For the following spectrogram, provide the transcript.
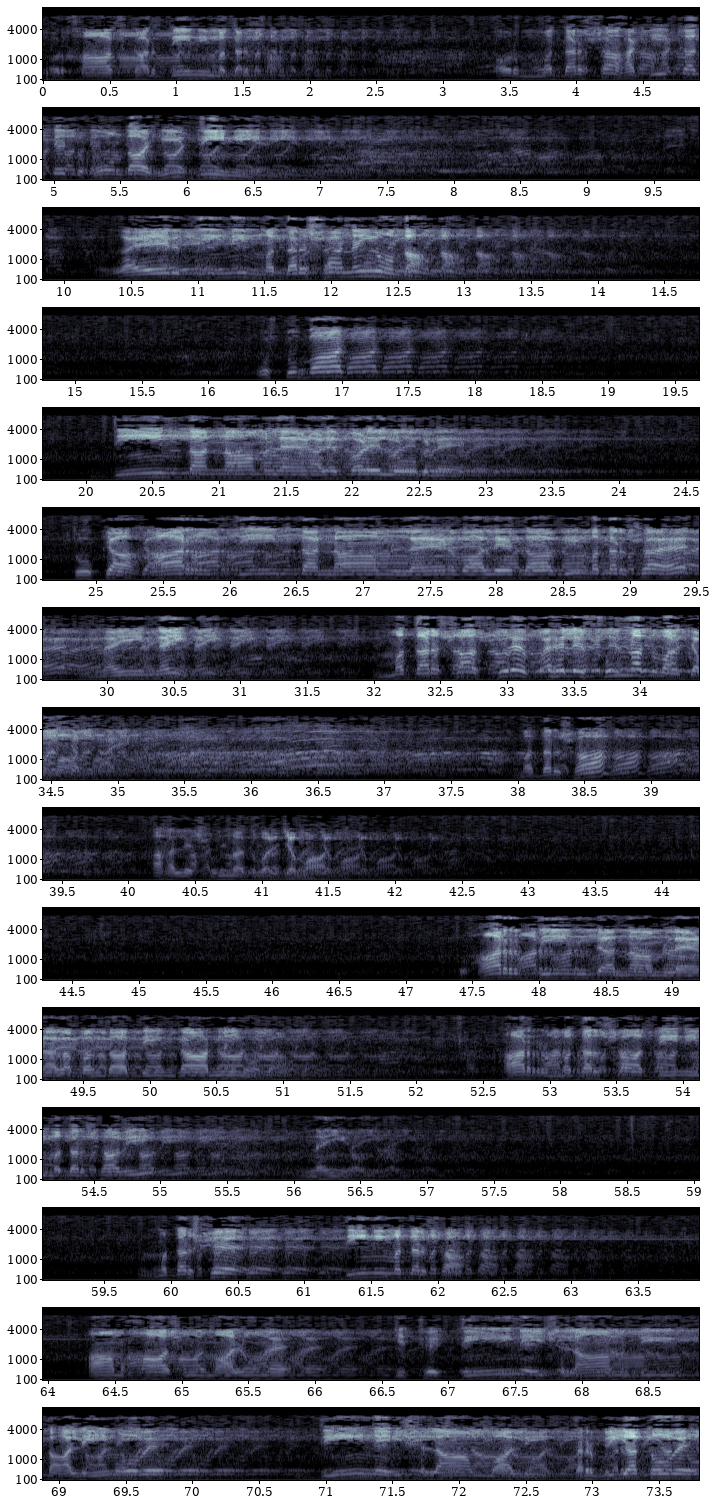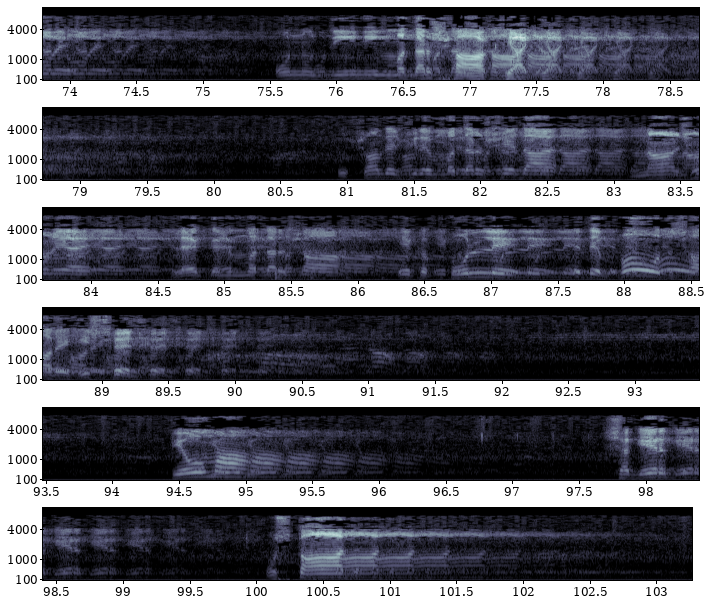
اور خاص کر دینی مدرسہ۔ اور مدرسہ حقیقت ہوندا ہی دینی ہے۔ غیر دینی مدرسہ نہیں ہوندا۔ اس تو بعد دین دا نام لین والے بڑے لوگ نے تو کیا ہر دین دا نام لین والے دا بھی مدرسہ ہے؟ نہیں نہیں۔ مدرسہ صرف اہل سنت وال جماعت مدرسہ اہل سنت وال جماعت تو ہر دین دا نام لین والا بندہ دیندار نہیں ہوگا ہر مدرسہ دینی مدرسہ بھی نہیں ہوتا۔ مدرسے دینی مدرسہ عام خاص میں معلوم ہے جتھے دین اسلام دی تعلیم ہوئے دین اسلام والی تربیت ہوئے انہوں دینی مدرسہ کیا جائے صرف مدرسے دا نام سنیا ہے، لیکن مدرسہ ایک کل بہت سارے حصے نے۔ پیو ماں شگرد استاد،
